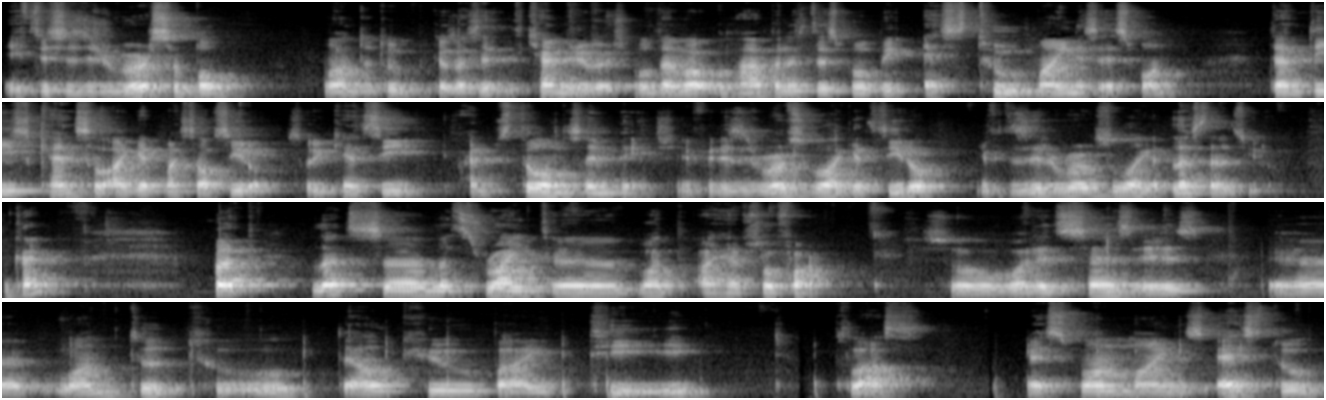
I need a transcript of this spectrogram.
If this is reversible, 1 to 2, because I said it can be reversible, then what will happen is this will be S2 minus S1. Then these cancel, I get myself 0. So you can see I'm still on the same page. If it is reversible, I get 0. If it is irreversible, I get less than 0. Okay? But let's, uh, let's write uh, what I have so far. So what it says is uh, 1 to 2 del q by t plus s1 minus s2,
